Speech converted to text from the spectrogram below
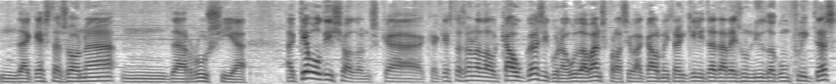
d'aquesta zona mm, de Rússia. Eh, Què vol dir això? Doncs que, que aquesta zona del Caucas, i coneguda abans per la seva calma i tranquil·litat, ara és un niu de conflictes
